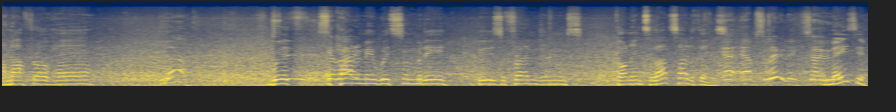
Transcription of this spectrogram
an Afro hair Yeah. with So- so I- academy with somebody who's a friend and gone into that side of things. Yeah, absolutely. So Amazing.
